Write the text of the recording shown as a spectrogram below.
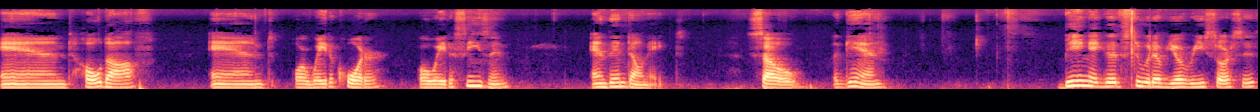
and hold off and or wait a quarter or wait a season and then donate. So again, being a good steward of your resources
